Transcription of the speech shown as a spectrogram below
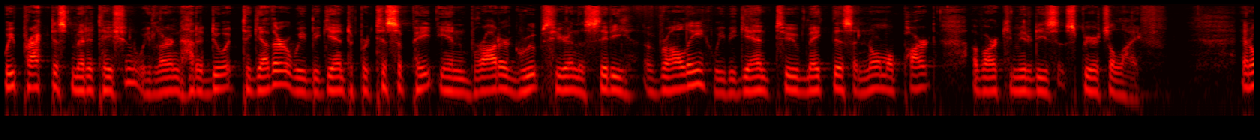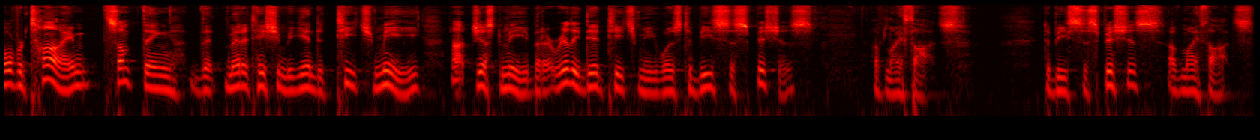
we practiced meditation. We learned how to do it together. We began to participate in broader groups here in the city of Raleigh. We began to make this a normal part of our community's spiritual life. And over time, something that meditation began to teach me, not just me, but it really did teach me, was to be suspicious of my thoughts. To be suspicious of my thoughts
